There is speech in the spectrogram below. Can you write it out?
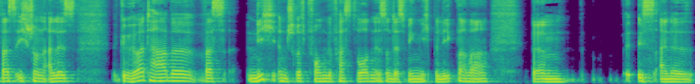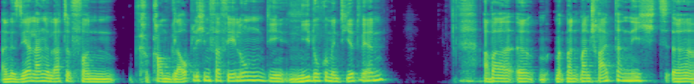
was ich schon alles gehört habe, was nicht in Schriftform gefasst worden ist und deswegen nicht belegbar war. Ähm, ist eine, eine sehr lange Latte von kaum glaublichen Verfehlungen, die nie dokumentiert werden. Aber äh, man, man schreibt dann nicht, äh,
